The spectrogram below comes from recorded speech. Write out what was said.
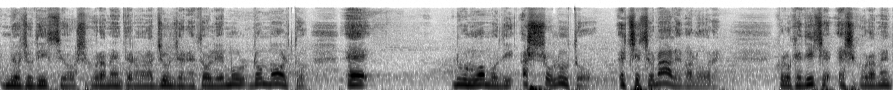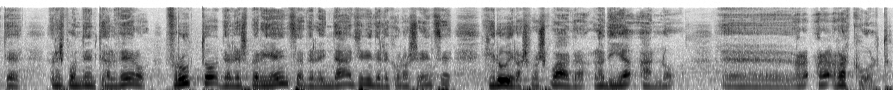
il mio giudizio sicuramente non aggiunge né toglie non molto, è un uomo di assoluto, eccezionale valore quello che dice è sicuramente rispondente al vero, frutto dell'esperienza, delle indagini, delle conoscenze che lui e la sua squadra, la DIA, hanno eh, raccolto.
